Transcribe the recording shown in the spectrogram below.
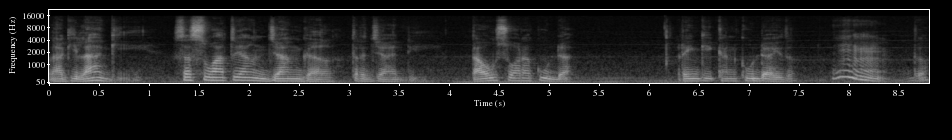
lagi-lagi sesuatu yang janggal terjadi. Tahu suara kuda? Ringkikan kuda itu. Hmm, tuh.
